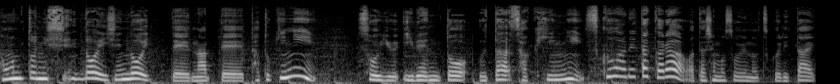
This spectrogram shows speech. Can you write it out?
本当にしんどいしんどいってなってた時にそういうイベント歌作品に救われたから私もそういうのを作りたい。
